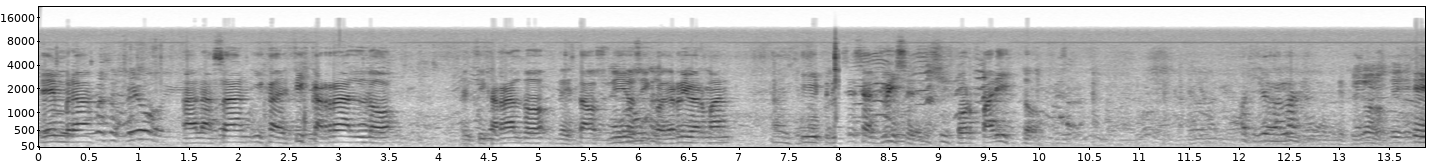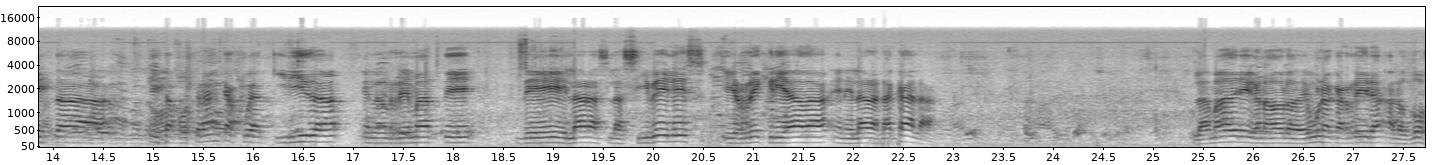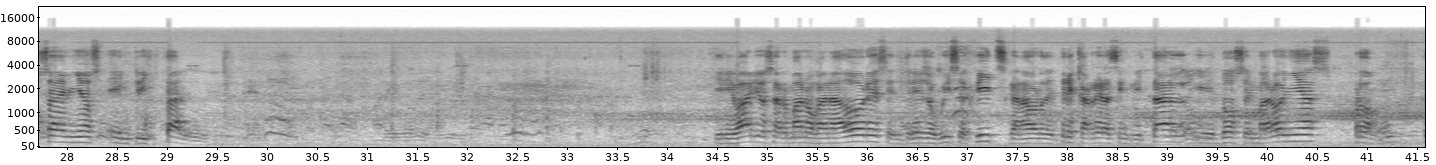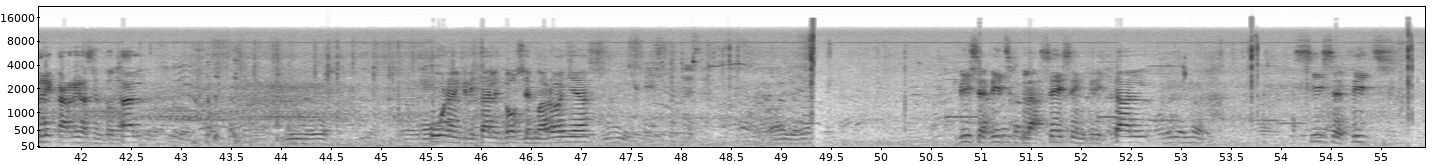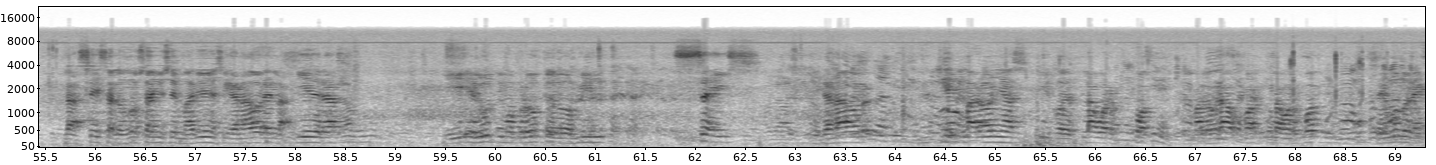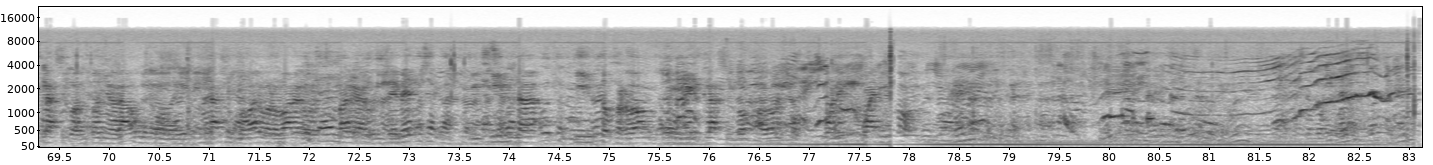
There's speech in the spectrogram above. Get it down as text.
Hembra, Alazán, hija de Fiscarraldo, el Fiscarraldo de Estados Unidos, hijo de Riverman, y Princesa Juice por Paristo. Esta, esta potranca fue adquirida en el remate de Aras Las Cibeles y recriada en el Aras La Cala. La madre ganadora de una carrera a los dos años en cristal. Tiene varios hermanos ganadores, entre ellos Wiese Fitz, ganador de tres carreras en cristal y dos en maroñas. Perdón, tres carreras en total. Una en cristal dos en maroñas. Vice Fitz Placés en cristal. Cise Fitz Placés a los dos años en maroñas y ganadora en las piedras. Y el último producto de 2006 el ganador en Maroñas, hijo de Flower Pot, el malogrado Flower Pot, segundo en el clásico Antonio Araujo, clásico Álvaro Vargas, Vargas de Met, y quinto perdón, en el clásico Adolfo Juanico.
